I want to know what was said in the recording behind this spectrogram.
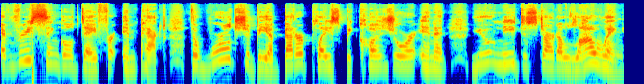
every single day for impact. The world should be a better place because you're in it. You need to start allowing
